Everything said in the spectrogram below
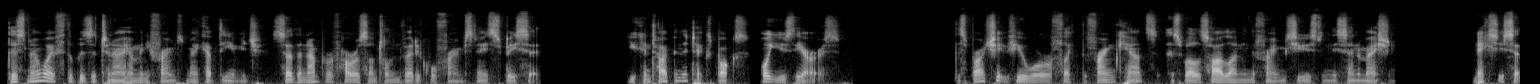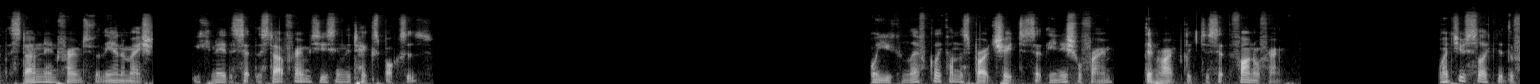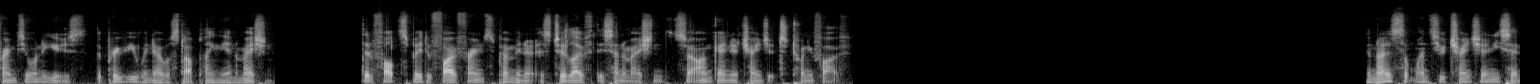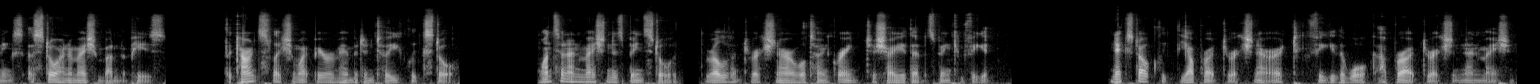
There's no way for the wizard to know how many frames make up the image, so the number of horizontal and vertical frames needs to be set. You can type in the text box or use the arrows. The sprite sheet view will reflect the frame counts as well as highlighting the frames used in this animation. Next you set the start and end frames for the animation. You can either set the start frames using the text boxes, or you can left click on the sprite sheet to set the initial frame, then right click to set the final frame. Once you've selected the frames you want to use, the preview window will start playing the animation. The default speed of 5 frames per minute is too low for this animation, so I'm going to change it to 25. You'll notice that once you've changed any settings, a Store Animation button appears. The current selection won't be remembered until you click Store. Once an animation has been stored, the relevant direction arrow will turn green to show you that it's been configured. Next I'll click the upright direction arrow to configure the walk upright direction animation.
